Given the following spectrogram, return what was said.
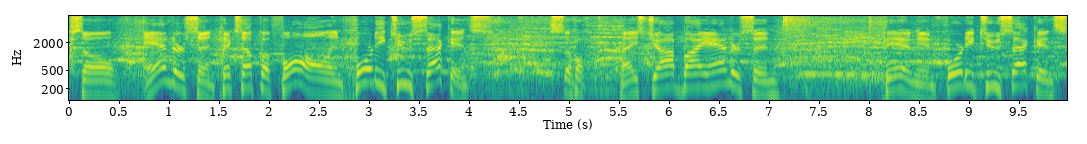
So Anderson picks up a fall in 42 seconds. So nice job by Anderson. Pin in 42 seconds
